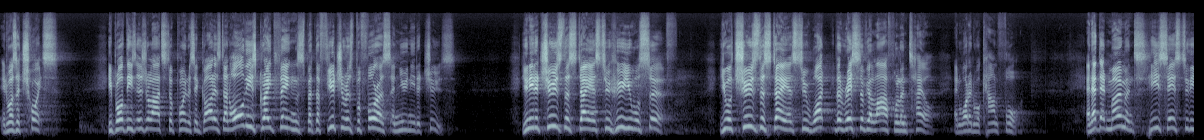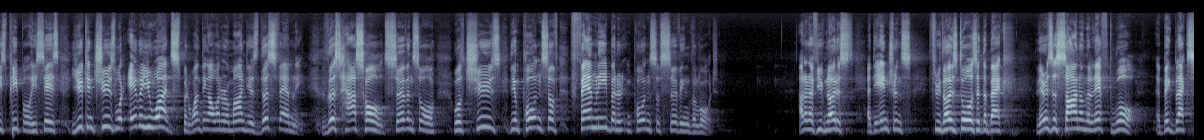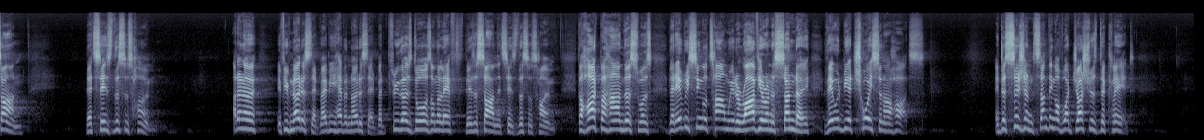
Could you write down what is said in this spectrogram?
It was a choice. He brought these Israelites to a point where he said, God has done all these great things, but the future is before us, and you need to choose. You need to choose this day as to who you will serve. You will choose this day as to what the rest of your life will entail and what it will count for. And at that moment, he says to these people, he says, You can choose whatever you want, but one thing I want to remind you is this family, this household, servants all, will choose the importance of family, but the importance of serving the Lord. I don't know if you've noticed at the entrance through those doors at the back, there is a sign on the left wall, a big black sign that says, This is home. I don't know if you've noticed that. Maybe you haven't noticed that. But through those doors on the left, there's a sign that says, This is home. The heart behind this was that every single time we would arrive here on a Sunday, there would be a choice in our hearts, a decision, something of what Joshua's declared.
